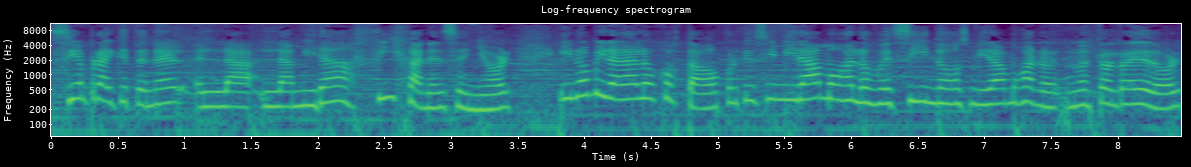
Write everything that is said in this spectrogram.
siempre hay que tener la, mirada fija en el Señor y no mirar a los costados, porque si miramos a los vecinos, miramos a nuestro alrededor,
